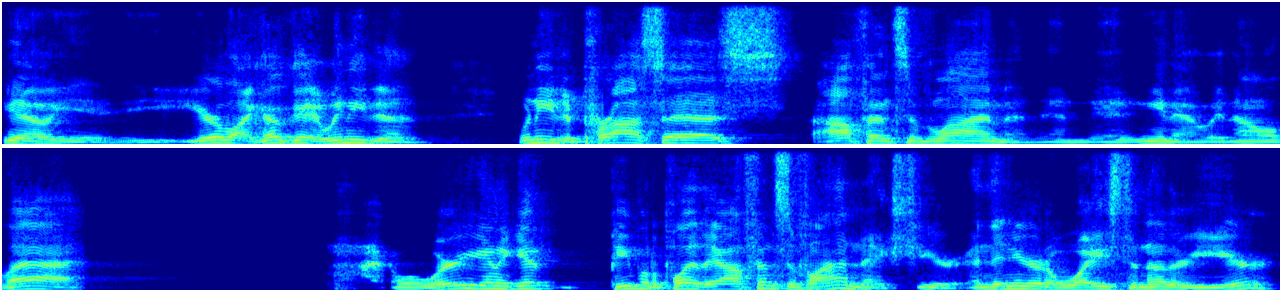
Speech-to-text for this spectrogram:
You know, you're like, okay, we need to we need to process offensive linemen and, and you know and all that. Well, where are you going to get people to play the offensive line next year? And then you're going to waste another year,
